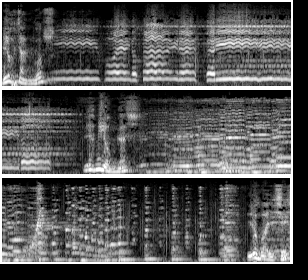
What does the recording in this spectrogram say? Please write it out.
Los tangos. Buenos Aires querido. Las milongas. Los valses.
